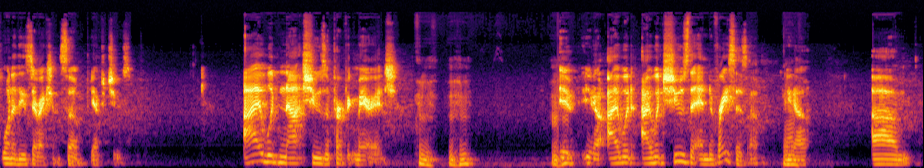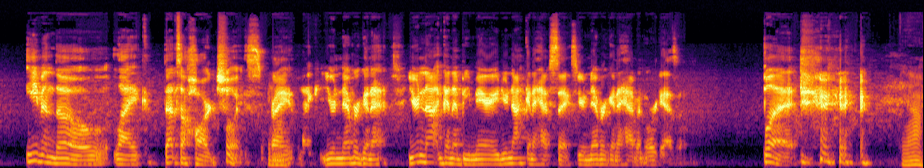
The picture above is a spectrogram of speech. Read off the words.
one of these directions so you have to choose i would not choose a perfect marriage Hmm. Mhm. Mhm. if you know i would i would choose the end of racism Yeah. you know um even though like that's a hard choice right? Like you're never gonna you're not gonna be married you're not gonna have sex you're never gonna have an orgasm. But Yeah.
